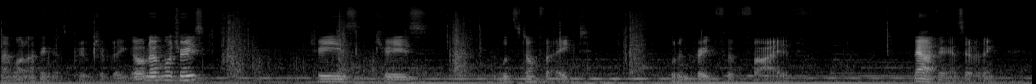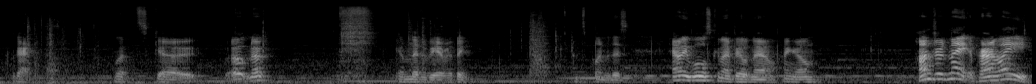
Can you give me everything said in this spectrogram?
That one. I think that's pretty much everything. Oh, no, more trees. Trees, trees. Wood stump for 8. Wooden crate for 5. Now I think that's everything. Okay. Let's go. Oh, no. It'll never be everything. That's the point of this. How many walls can I build now? Hang on. 108, apparently.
